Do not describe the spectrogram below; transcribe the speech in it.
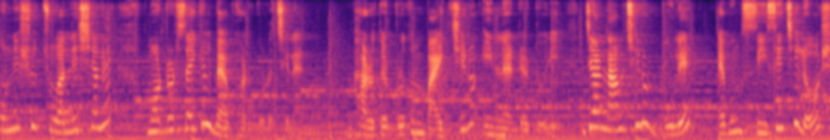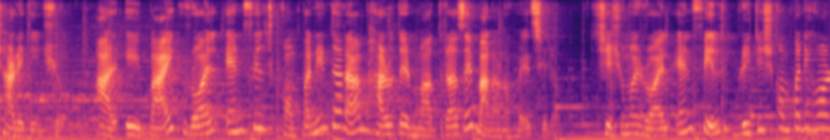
উনিশশো চুয়াল্লিশ সালে মোটরসাইকেল ব্যবহার করেছিলেন। ভারতের প্রথম বাইক ছিল ইংল্যান্ডের তৈরি যার নাম ছিল বুলেট এবং সিসি ছিল সাড়ে তিনশো। আর এই বাইক রয়্যাল এনফিল্ড কোম্পানির দ্বারা ভারতের মাদ্রাজে বানানো হয়েছিল। সে সময় রয়্যাল এনফিল্ড ব্রিটিশ কোম্পানি হওয়ার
